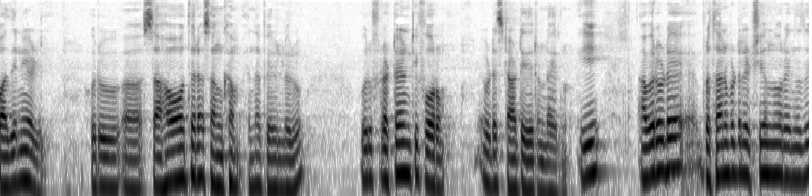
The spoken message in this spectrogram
പതിനേഴിൽ ഒരു സഹോദര സംഘം എന്ന പേരിലൊരു ഒരു ഫ്രട്ടേണിറ്റി ഫോറം ഇവിടെ സ്റ്റാർട്ട് ചെയ്തിട്ടുണ്ടായിരുന്നു. ഈ അവരുടെ പ്രധാനപ്പെട്ട ലക്ഷ്യം എന്ന് പറയുന്നത്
